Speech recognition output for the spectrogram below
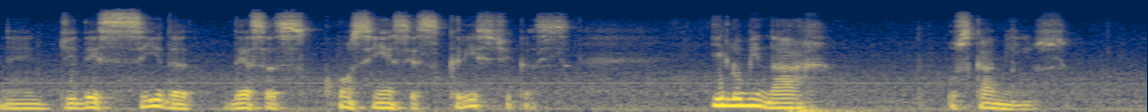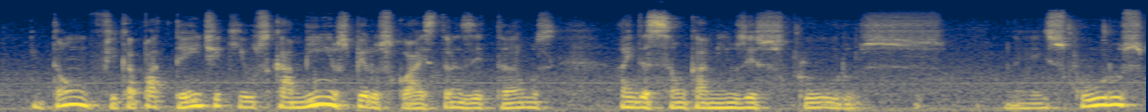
né, de descida dessas consciências crísticas, iluminar os caminhos. Então fica patente que os caminhos pelos quais transitamos ainda são caminhos escuros. Né? Escuros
